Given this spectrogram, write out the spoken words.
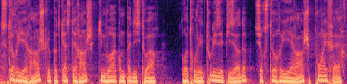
Story RH, le podcast RH qui ne vous raconte pas d'histoire. Retrouvez tous les épisodes sur storyrh.fr.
